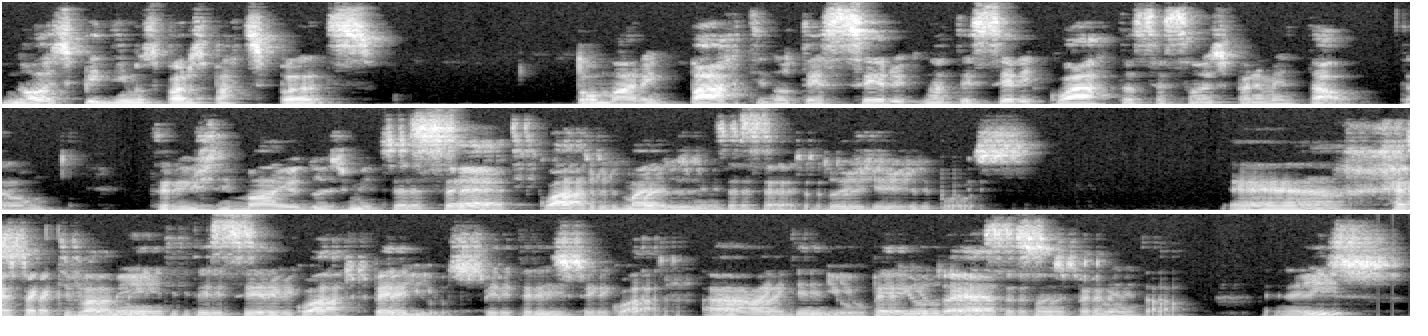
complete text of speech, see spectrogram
nós pedimos para os participantes tomarem parte no terceiro, na terceira e quarta sessão experimental. Então, 3 de maio de 2017, 4 de maio de 2017, dois dias depois. É, respectivamente, terceiro e quarto períodos, P3 e P4. Ah, entendi. O período é a sessão experimental. Não é isso?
